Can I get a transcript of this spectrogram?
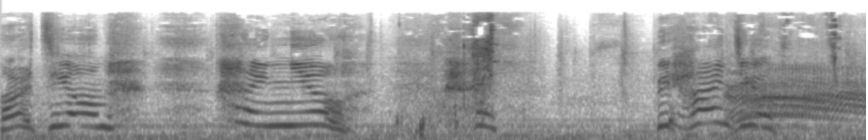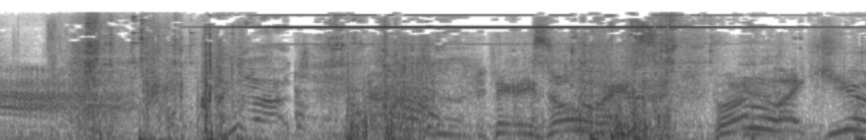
Artyom, I knew. Behind you. There is always one like you,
